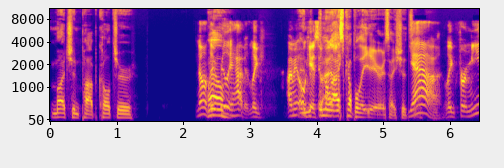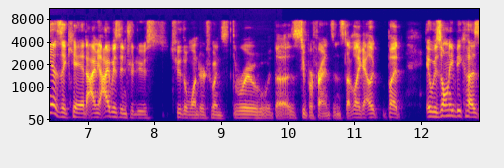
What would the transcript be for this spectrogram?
much in pop culture. No, they Well, really haven't. Like, I mean, in- okay, so in the I, last like, couple of years, I should say. yeah, like for me as a kid, I mean, I was introduced to the Wonder Twins through the Super Friends and stuff like, I- but it was only because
